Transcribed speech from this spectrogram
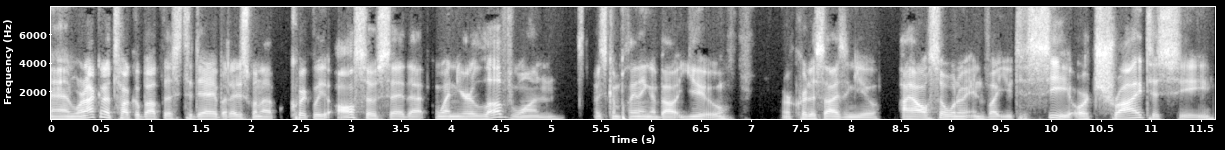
And we're not going to talk about this today, but I just want to quickly also say that when your loved one is complaining about you or criticizing you, I also want to invite you to see or try to see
